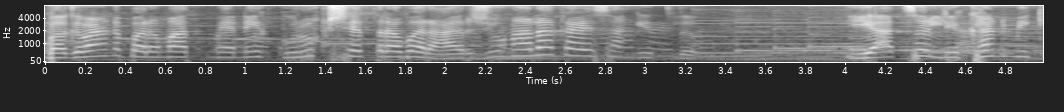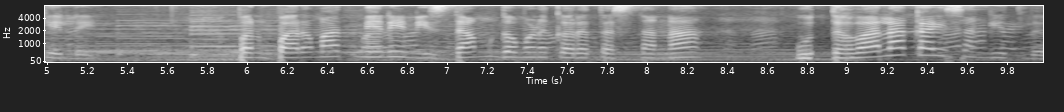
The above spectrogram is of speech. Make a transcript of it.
भगवान परमात्म्याने कुरुक्षेत्रावर अर्जुनाला काय सांगितलं? याचं लिखाण मी केले पण परमात्म्याने निजदाम गमन करत असताना उद्धवाला काय सांगितलं?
